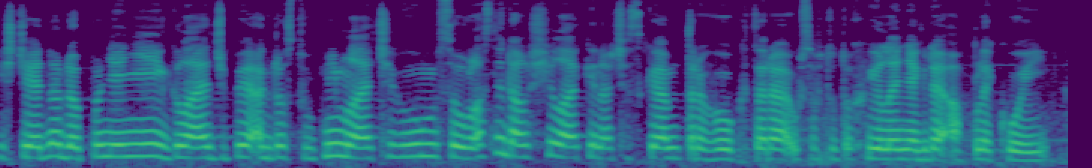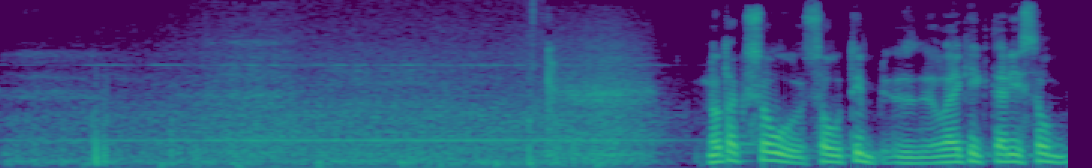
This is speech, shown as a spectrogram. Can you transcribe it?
Ještě jedno doplnění k léčbě a k dostupným léčivům. Jsou vlastně další léky na českém trhu, které už se v tuto chvíli někde aplikují? No tak jsou, jsou ty léky, které jsou,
